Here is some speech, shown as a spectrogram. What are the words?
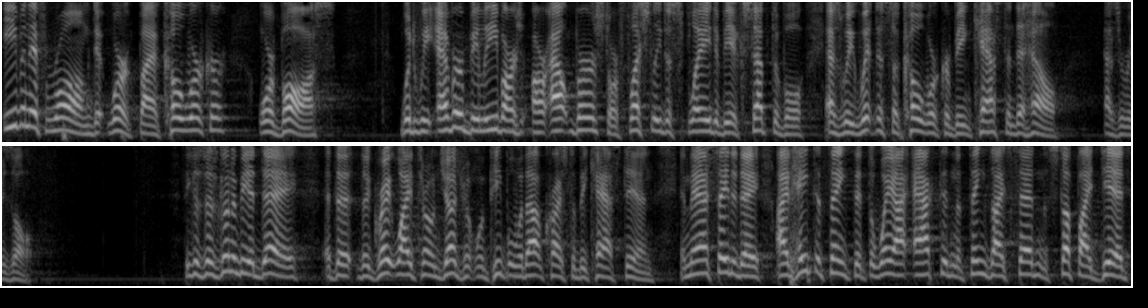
even if wronged at work by a coworker or boss, would we ever believe our, our outburst or fleshly display to be acceptable as we witness a coworker being cast into hell as a result? Because there's going to be a day at the, the great white throne judgment when people without Christ will be cast in. And may I say today, I'd hate to think that the way I acted and the things I said and the stuff I did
